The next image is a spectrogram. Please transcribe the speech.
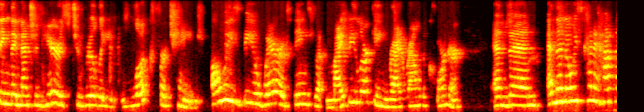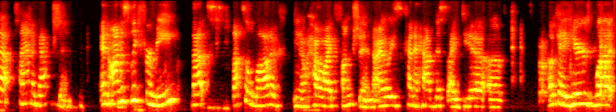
thing they mentioned here is to really look for change. Always be aware of things that might be lurking right around the corner. And then and then always kind of have that plan of action. And honestly for me, that's that's a lot of, you know, how I function. I always kind of have this idea of okay, here's what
